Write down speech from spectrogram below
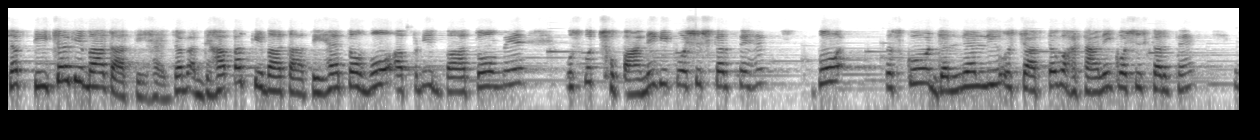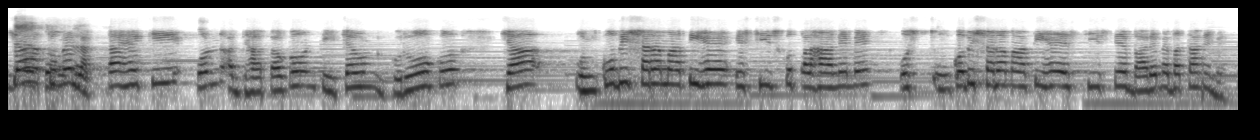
जब टीचर की बात आती है जब अध्यापक की बात आती है तो वो अपनी बातों में उसको छुपाने की कोशिश करते हैं। वो उसको जल्दी जल्दी उस चैप्टर को हटाने की कोशिश करते हैं। क्या तुम्हें। लगता है कि उन अध्यापकों उन टीचर उन गुरुओं को क्या उनको भी शर्म आती है इस चीज़ को पढ़ाने में? उस उनको भी शर्म आती है इस चीज़ के बारे में बताने में?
